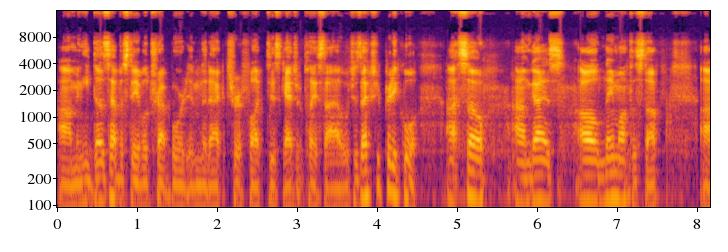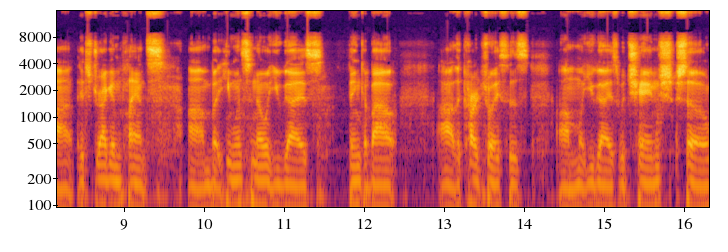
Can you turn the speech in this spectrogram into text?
Um, and he does have a stable trap board in the deck to reflect his gadget playstyle, which is actually pretty cool. Uh, so, um, guys, I'll name off the stuff. Uh, it's Dragon Plants, um, but he wants to know what you guys think about uh, the card choices, um, what you guys would change. So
